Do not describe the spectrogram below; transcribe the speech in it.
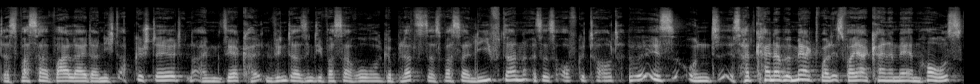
Das Wasser war leider nicht abgestellt. In einem sehr kalten Winter sind die Wasserrohre geplatzt. Das Wasser lief dann, als es aufgetaut ist. Und es hat keiner bemerkt, weil es war ja keiner mehr im Haus,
